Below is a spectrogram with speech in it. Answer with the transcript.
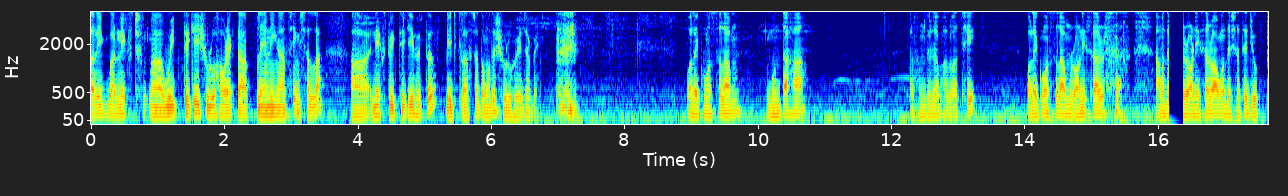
তারিখ বা নেক্সট উইক থেকেই শুরু হওয়ার একটা প্ল্যানিং আছে ইনশাল্লাহ। নেক্সট উইক থেকেই হয়তো পেড ক্লাসটা তোমাদের শুরু হয়ে যাবে। ওয়ালাইকুম আসসালাম, মুনতাহা। আলহামদুলিল্লাহ ভালো আছি। ওয়ালাইকুম আসসালাম, রনি স্যার। আমাদের রনি স্যারও আমাদের সাথে যুক্ত।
